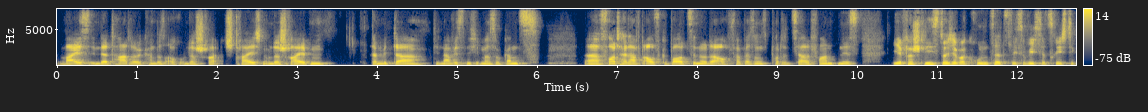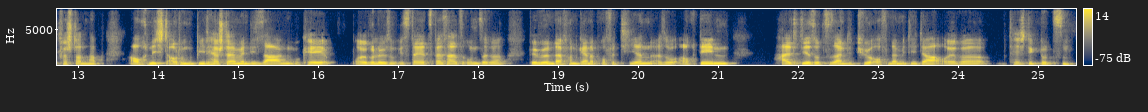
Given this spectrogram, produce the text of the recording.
weiß in der Tat, oder kann das auch unterstreichen, unterschreiben, damit da die Navis nicht immer so ganz äh, vorteilhaft aufgebaut sind oder auch Verbesserungspotenzial vorhanden ist. Ihr verschließt euch aber grundsätzlich, so wie ich es jetzt richtig verstanden habe, auch nicht Automobilhersteller, wenn die sagen, okay, eure Lösung ist da jetzt besser als unsere, wir würden davon gerne profitieren. Also auch denen haltet ihr sozusagen die Tür offen, damit die da eure Technik nutzen.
